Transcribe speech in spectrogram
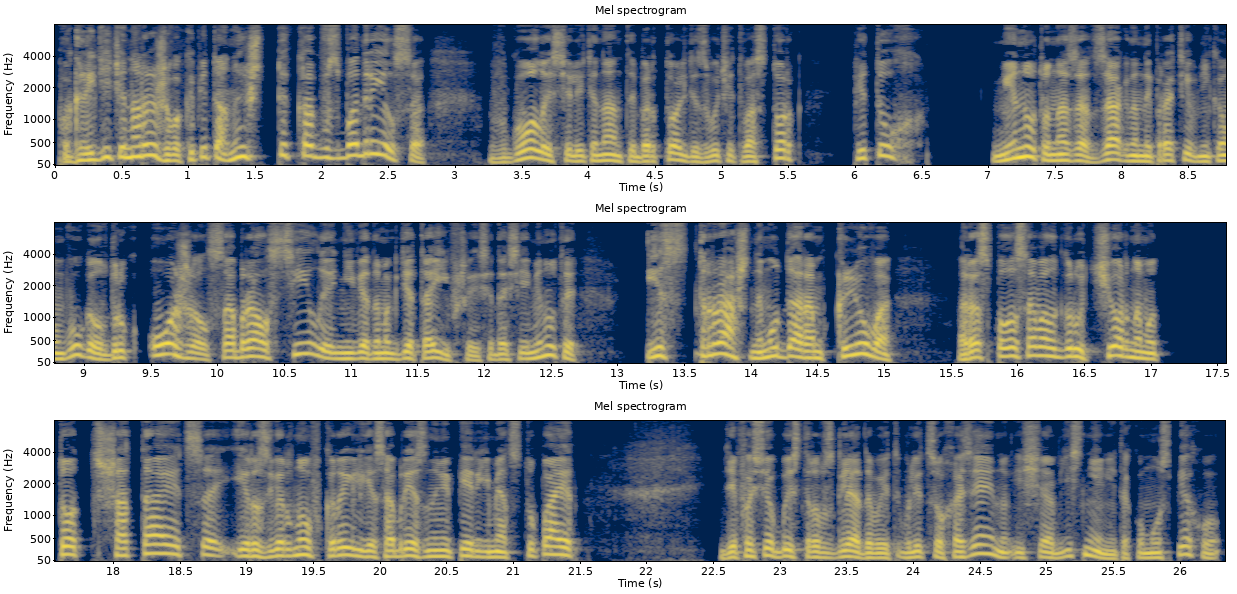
«Поглядите на рыжего, капитан! Ишь ты как взбодрился!» В голосе лейтенанта Бертольди звучит восторг. Петух, минуту назад загнанный противником в угол, вдруг ожил, собрал силы, неведомо где таившиеся до сей минуты, и страшным ударом клюва располосовал грудь черному. Тот шатается и, развернув крылья с обрезанными перьями, отступает. Дефосе быстро взглядывает в лицо хозяину, ища объяснений такому успеху,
